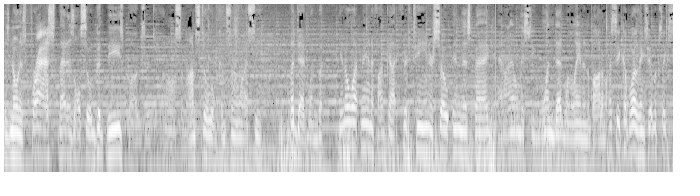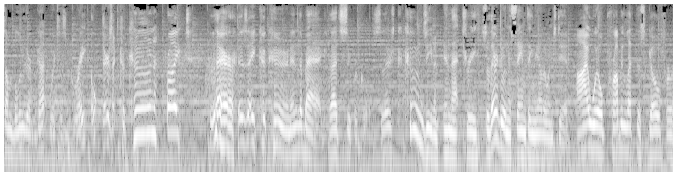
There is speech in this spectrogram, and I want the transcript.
is known as frass. That is also a good, these bugs are doing awesome. I'm still a little concerned when I see a dead one, but you know what, man? If I've got 15 or so in this bag and I only see one dead one laying in the bottom, I see a couple other things here. It looks like some blew their gut, which is great. Oh, there's a cocoon right there is a cocoon in the bag. That's super cool. So there's cocoons even in that tree. So they're doing the same thing the other ones did. I will probably let this go for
